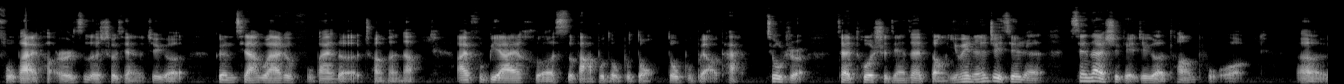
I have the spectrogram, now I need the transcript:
腐败，他儿子的涉嫌这个跟其他国家这个腐败的传闻呢，FBI 和司法部都不动，都不表态，就是在拖时间，在等。因为人家这些人现在是给这个特朗普，呃，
